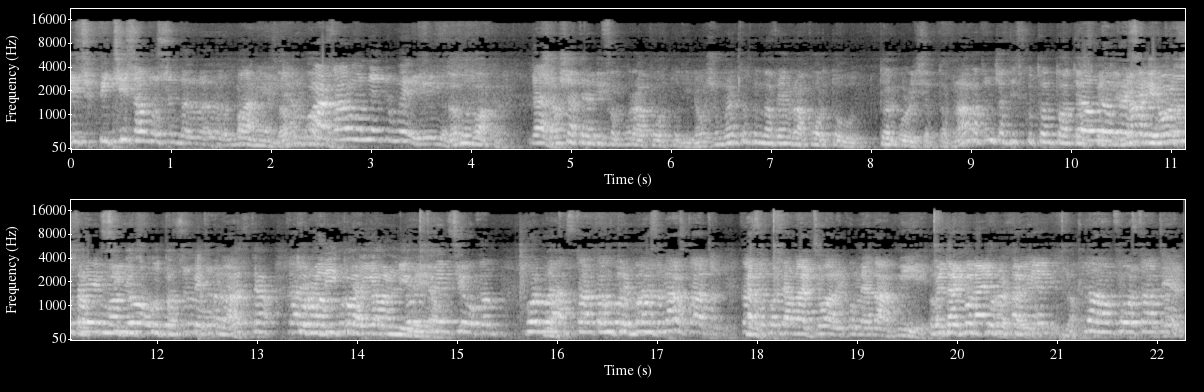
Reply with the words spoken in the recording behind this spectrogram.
Deci pe ce s-au dus bă, bă, banii ăștia? Domnul Bacăr. Asta am nedumerire eu. Domnul Bacăr, Da. și așa trebuie făcut raportul din nou. Și în momentul când avem raportul târgului săptămânal, atunci discutăm toate Domnule aspectele. Nu are președinte, rost nu să întreb acum și eu, discut nu aspectele sunt ăla. astea, Care că m-a viitoare putea- ani Nu le ia. întreb și eu, că vorba Da. am stat, am întrebat, să n-a stat, ca să mă dea la joare cum mi-a dat mie. Păi dacă n-ai fost care- atent, Da. Da, am fost atent.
